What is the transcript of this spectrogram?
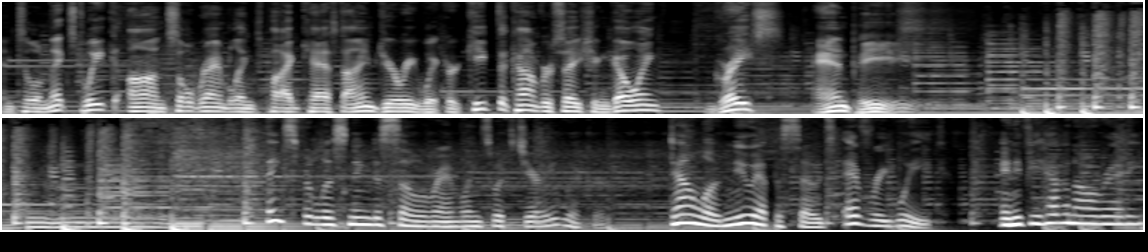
Until next week on Soul Ramblings Podcast, I'm Jerry Wicker. Keep the conversation going. Grace and peace. Thanks for listening to Soul Ramblings with Jerry Wicker. Download new episodes every week. And if you haven't already,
